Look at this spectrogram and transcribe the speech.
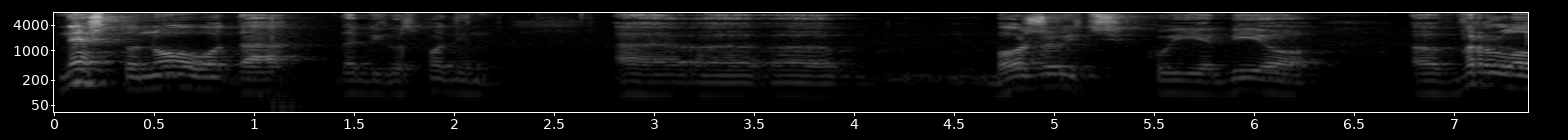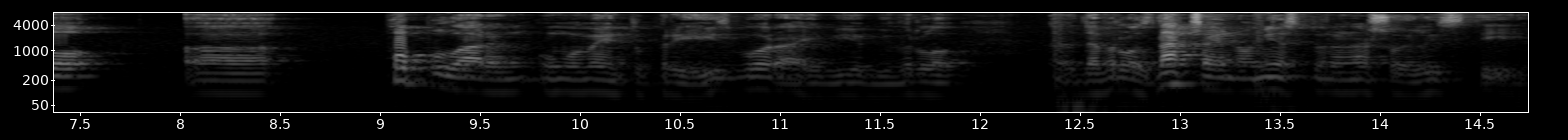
nešto novo da, da bi gospodin uh, uh, Božović, koji je bio vrlo popularan u momentu prije izbora i bio bi vrlo, da vrlo značajno mjesto na našoj listi,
